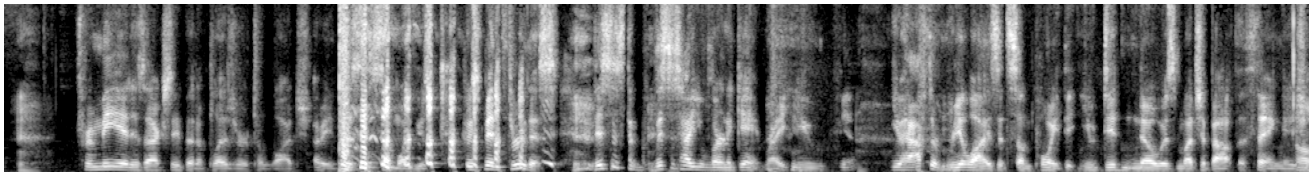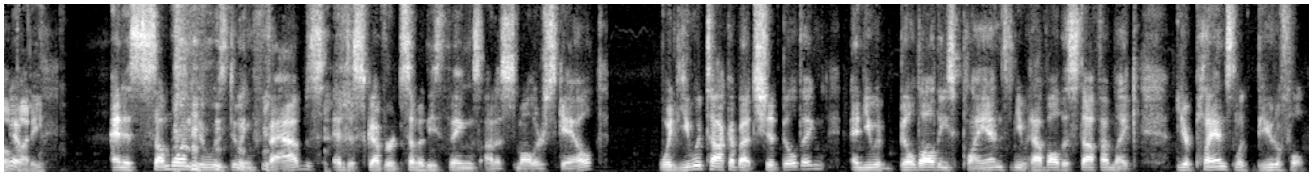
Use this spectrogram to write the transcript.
For me, it has actually been a pleasure to watch. I mean, this is someone who's who's been through this. This is the this is how you learn a game, right? You Yeah. you have to realize at some point that you didn't know as much about the thing as Oh, you knew. buddy. And as someone who was doing fabs and discovered some of these things on a smaller scale, when you would talk about shipbuilding and you would build all these plans and you would have all this stuff, I'm like, your plans look beautiful.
